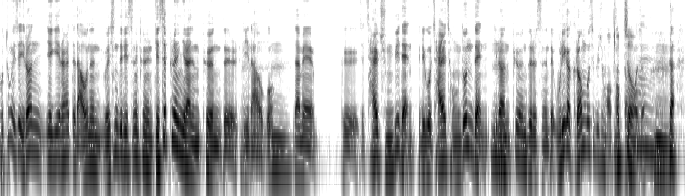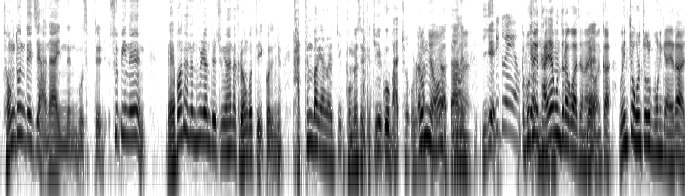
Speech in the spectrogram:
보통 이제 이런 얘기를 할 때 나오는 외신들이 쓰는 표현 discipline이라는 표현들이 나오고 음. 그다음에 그 이제 잘 준비된 그리고 잘 정돈된 이런 표현들을 쓰는데 우리가 그런 모습이 좀 없었던 없죠. 거죠. 음. 음. 그러니까 정돈되지 않아 있는 모습들 수비는 매번 하는 훈련들 중에 하나 그런 것도 있거든요. 같은 방향을 뛰, 보면서 이렇게 뛰고 맞춰 올라갔다 하는 네. 이게 우리도 해요. 그러니까 보통 다이아몬드라고 하잖아요. 네. 그러니까 왼쪽 오른쪽을 보는 게 아니라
